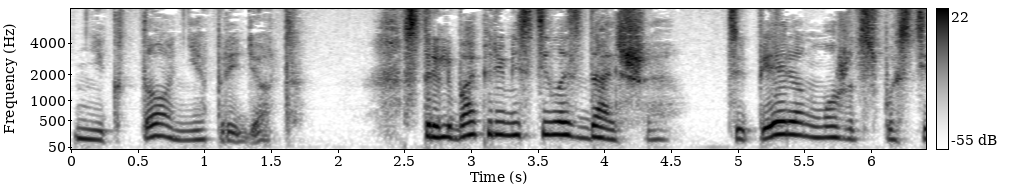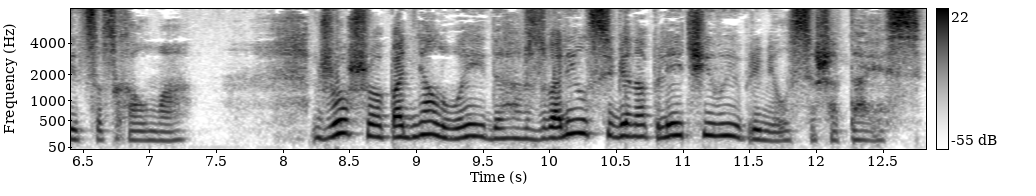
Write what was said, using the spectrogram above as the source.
Никто не придет. Стрельба переместилась дальше. Теперь он может спуститься с холма. Джошуа поднял Уэйда, взвалил себе на плечи и выпрямился, шатаясь.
